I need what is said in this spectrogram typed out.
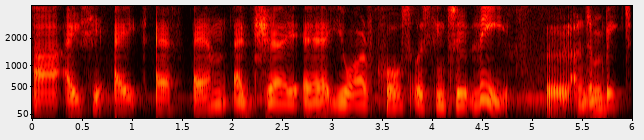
Uh, 88 FM at J Air. You are, of course, listening to the London Beat.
